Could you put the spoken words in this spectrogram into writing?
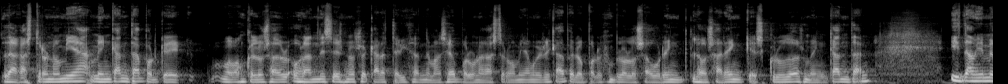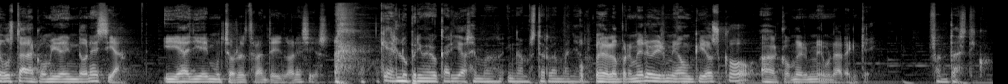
la gastronomía me encanta porque, aunque los holandeses no se caracterizan demasiado por una gastronomía muy rica, pero por ejemplo los, los arenques crudos me encantan. Y también me gusta la comida indonesia y allí hay muchos restaurantes indonesios. ¿Qué es lo primero que harías en Ámsterdam mañana? Lo primero, irme a un kiosco a comerme un arenque. Fantástico.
